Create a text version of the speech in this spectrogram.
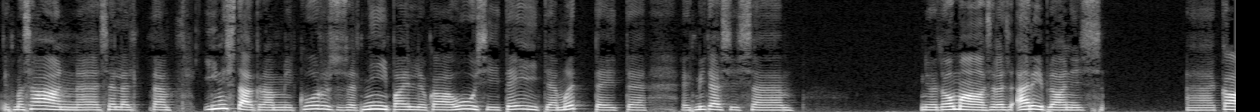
et ma saan äh, sellelt äh, Instagrami kursuselt nii palju ka uusi ideid ja mõtteid, et mida siis nii-öelda oma selles äriplaanis ka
